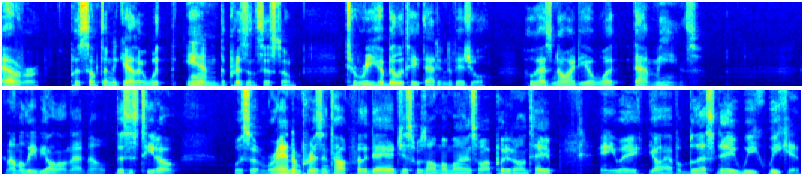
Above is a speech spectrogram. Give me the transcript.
ever put something together within the prison system to rehabilitate that individual who has no idea what that means? And I'm going to leave y'all on that note. This is Tito with some random prison talk for the day. It just was on my mind, so I put it on tape. Anyway, y'all have a blessed day, week, weekend.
